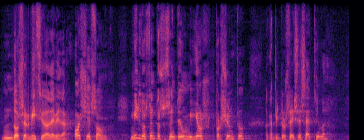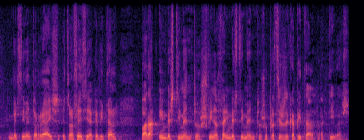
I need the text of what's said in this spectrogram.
do servicio da débeda, hoxe son 1.261 millóns por xunto, a capítulo 6 e 7, investimentos reais e transferencia de capital, para investimentos, financiar investimentos, operacións de capital activas.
